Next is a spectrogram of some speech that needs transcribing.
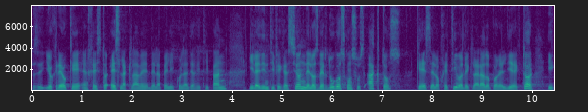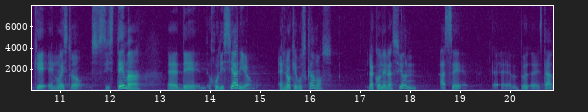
Entonces yo creo que el gesto es la clave de la película de Ritipan y la identificación de los verdugos con sus actos, que es el objetivo declarado por el director y que en nuestro sistema eh, de judiciario es lo que buscamos. La condenación hace, eh, está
